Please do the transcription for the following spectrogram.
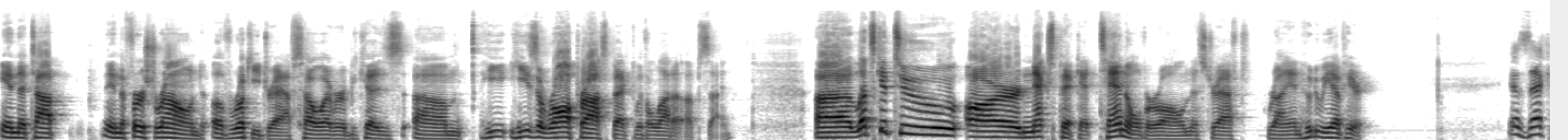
in the top in the first round of rookie drafts. However, because um, he he's a raw prospect with a lot of upside. Uh, let's get to our next pick at 10 overall in this draft. Ryan, who do we have here? Yeah, Zach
